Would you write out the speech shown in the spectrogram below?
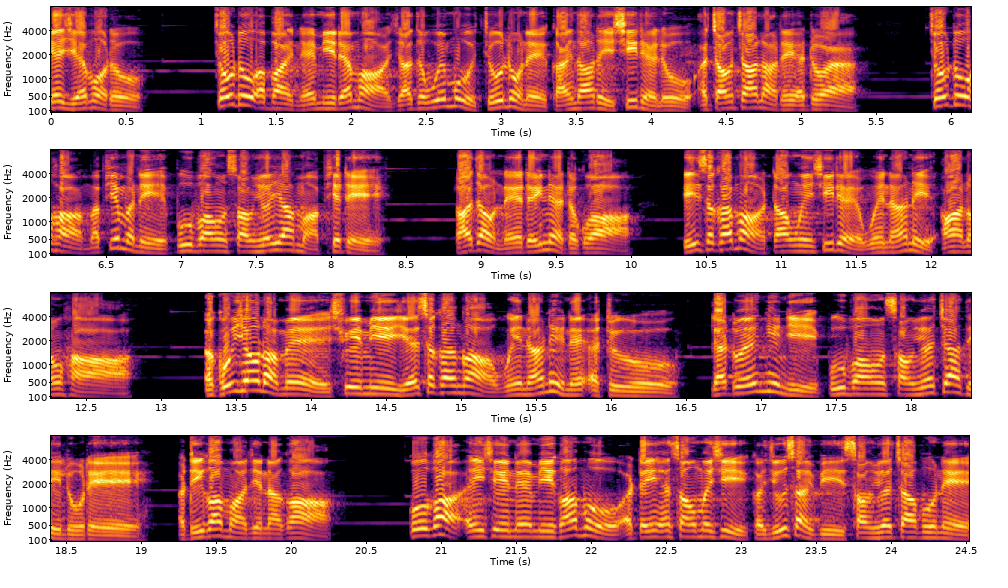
ကဲရဲဘော်တို့ကျုပ်တို့အပိုင်နယ်မြေထဲမှာရာဇဝတ်မှုကျိုးလွန်တဲ့ဂိုင်းသားတွေရှိတယ်လို့အကြောင်းကြားလာတဲ့အတွက်ကျုပ်တို့ဟာမဖြစ်မနေပူပေါင်းဆောင်ရွက်ရမှာဖြစ်တယ်ဒါကြောင့်နယ်ဒိန်းနဲ့တကွဒီစကမ်းမှာတာဝန်ရှိတဲ့ဝန်ထမ်းတွေအားလုံးဟာအခုရောက်လာမဲ့ရွှေမြေရဲစခန်းကဝန်ထမ်းတွေနဲ့အတူလက်တွဲညင်ညီပူပေါင်းဆောင်ရွက်ကြသေးလို့တဲ့အဓိကမှာကျင်တာကကိုကအင်ရှင်နယ်မြေကမှအတိန်အဆောင်မရှိဂယုဆိုင်ပြီးဆောင်ရွက်ကြဖို့နဲ့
